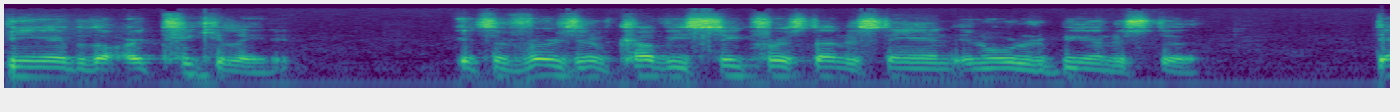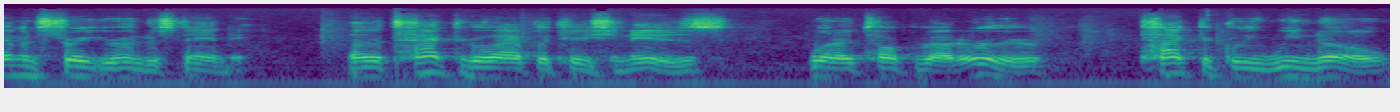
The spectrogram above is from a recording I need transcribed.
being able to articulate it. It's a version of Covey's seek first to understand in order to be understood. Demonstrate your understanding. Now, the tactical application is what I talked about earlier. Tactically, we know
